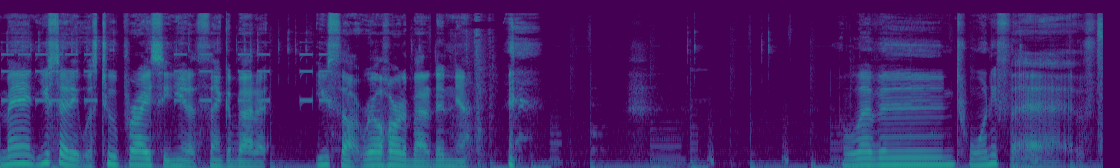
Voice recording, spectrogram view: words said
Man, you said it was too pricey and you had to think about it. You thought real hard about it, didn't you? 1125.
